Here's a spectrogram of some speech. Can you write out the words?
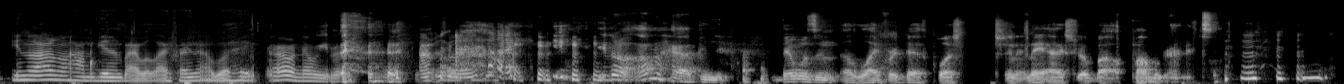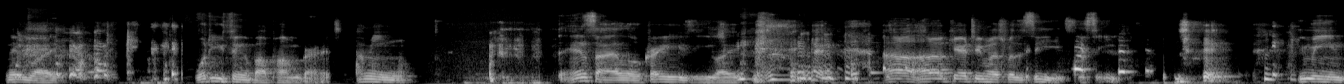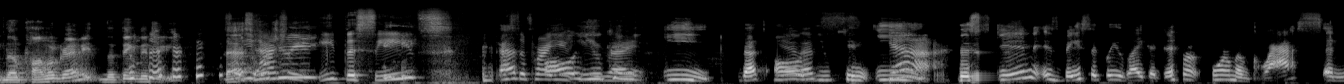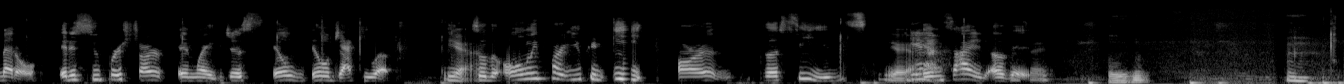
You know, I don't know how I'm getting by with life right now, but hey, I don't know either. I'm just you know, I'm happy there wasn't a life or death question and they asked you about pomegranates. they were like, what do you think about pomegranates? I mean, the inside a little crazy. Like, I, don't, I don't care too much for the seeds. The seed. you mean the pomegranate, the thing that you eat? That's you what you eat. eat the seeds. That's, the part all you, you, eat, can right? eat. That's Yeah, all you can eat. yeah. The Yeah. skin is basically like a different form of glass and metal. It is super sharp and like just it'll it'll jack you up. yeah. So the only part you can eat are the seeds Yeah. Yeah. inside of it. Mhm.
